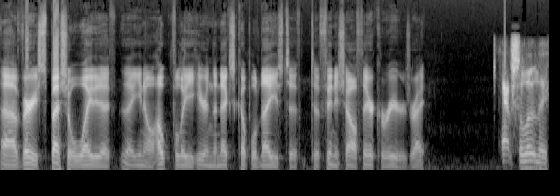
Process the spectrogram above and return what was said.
Uh, very special way to, uh, you know, hopefully here in the next couple of days to to finish off their careers, right? Absolutely.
